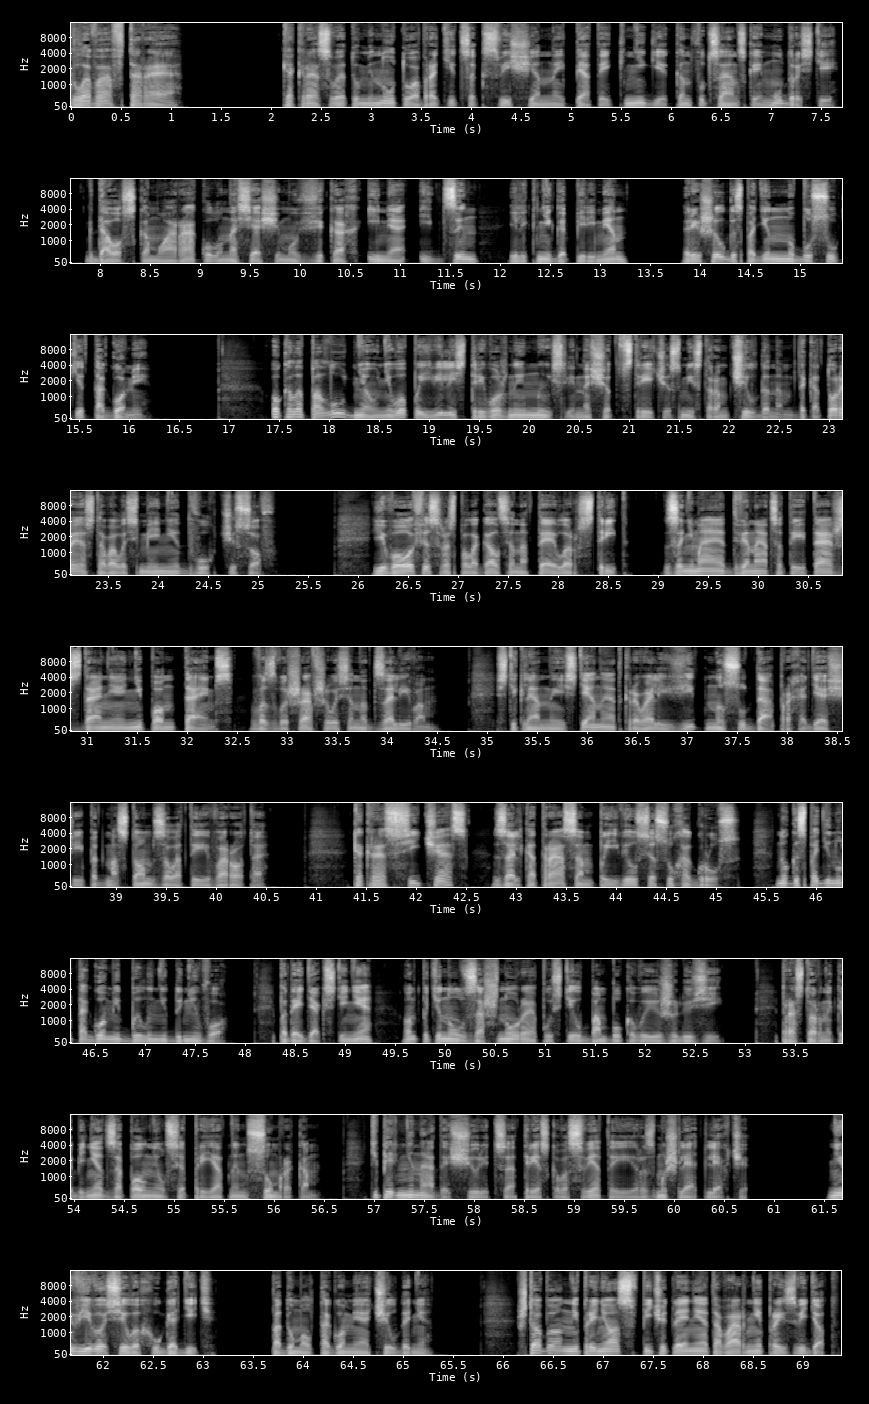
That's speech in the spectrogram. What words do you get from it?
Глава вторая. Как раз в эту минуту обратиться к священной пятой книге конфуцианской мудрости, к даосскому оракулу, носящему в веках имя Идзин или книга перемен, решил господин Нобусуки Тагоми. Около полудня у него появились тревожные мысли насчет встречи с мистером Чилденом, до которой оставалось менее двух часов. Его офис располагался на Тейлор-стрит — занимая двенадцатый этаж здания «Ниппон Таймс», возвышавшегося над заливом. Стеклянные стены открывали вид на суда, проходящие под мостом «Золотые ворота». Как раз сейчас за Алькатрасом появился сухогруз, но господину Тагоми было не до него. Подойдя к стене, он потянул за шнур и опустил бамбуковые жалюзи. Просторный кабинет заполнился приятным сумраком. Теперь не надо щуриться от резкого света и размышлять легче. «Не в его силах угодить», — подумал Тагоми о Чилдене. «Что бы он ни принес, впечатление товар не произведет.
